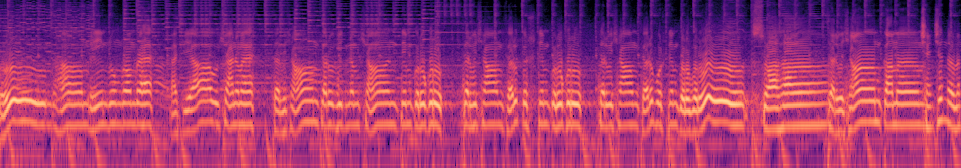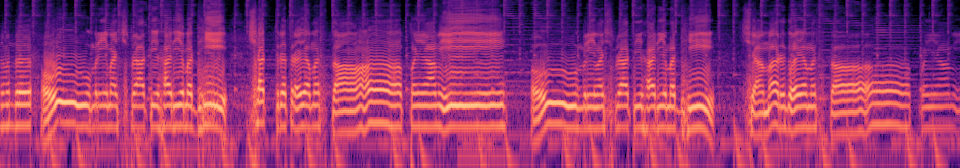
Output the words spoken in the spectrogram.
ओम धाम ह्रीम रूम रोम रह अशिया उशानमः सर्वेषां सर्वविघ्नं शान्तिं कुरु कुरु। सर्वेषां सर्वतुष्टिं कुरु कुरु। सर्वेषां सर्वपुष्टिं कुरु कुरु। स्वाहा। सर्वेषां कामं। छंचन वनवंद ॐ ह्रीमश्प्राति हर्यमध्ये छत्रत्रयमस्तापयामि ॐ ह्रीमश्प्राति हर्यमध्ये चमरद्वयमस्तापयामि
